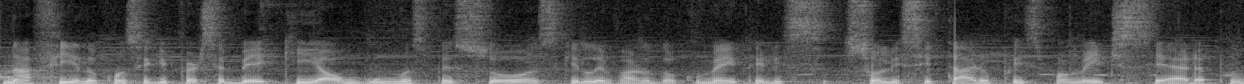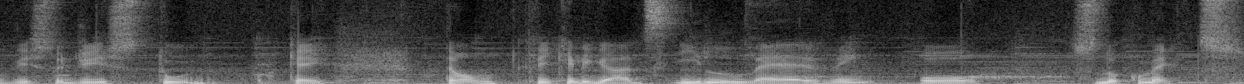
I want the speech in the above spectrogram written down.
Na fila eu consegui perceber que algumas pessoas que levaram o documento, eles solicitaram principalmente se era por visto de estudo, ok? Então, fiquem ligados e levem os documentos.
